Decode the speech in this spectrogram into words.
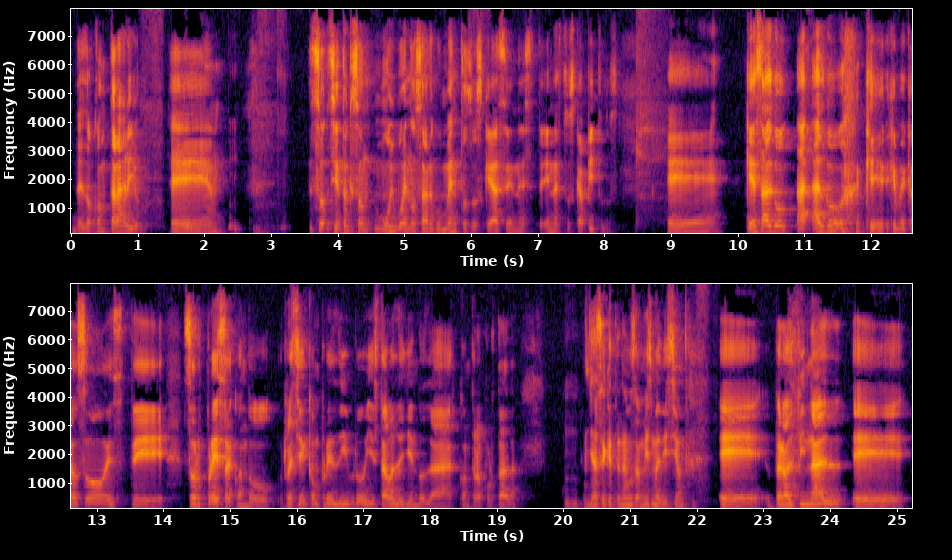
de lo contrario. Eh, siento que son muy buenos argumentos los que hacen este, en estos capítulos. Eh, que es algo, algo que, me causó este, sorpresa cuando recién compré el libro y estaba leyendo la contraportada. Ya sé que tenemos la misma edición, eh, pero al final, eh,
